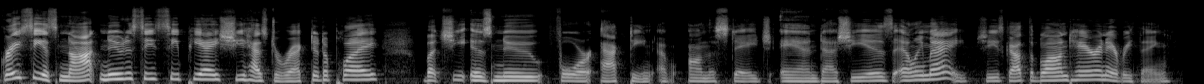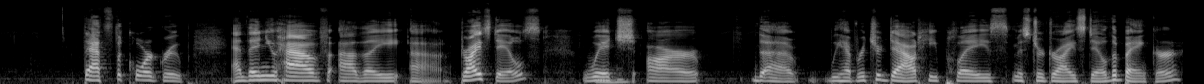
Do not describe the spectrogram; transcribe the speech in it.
Gracie is not new to CCPA. She has directed a play, but she is new for acting on the stage. And uh, she is Ellie Mae. She's got the blonde hair and everything. That's the core group. And then you have uh, the uh, Drysdales, which are the we have Richard Dowd. He plays Mr. Drysdale, the banker,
